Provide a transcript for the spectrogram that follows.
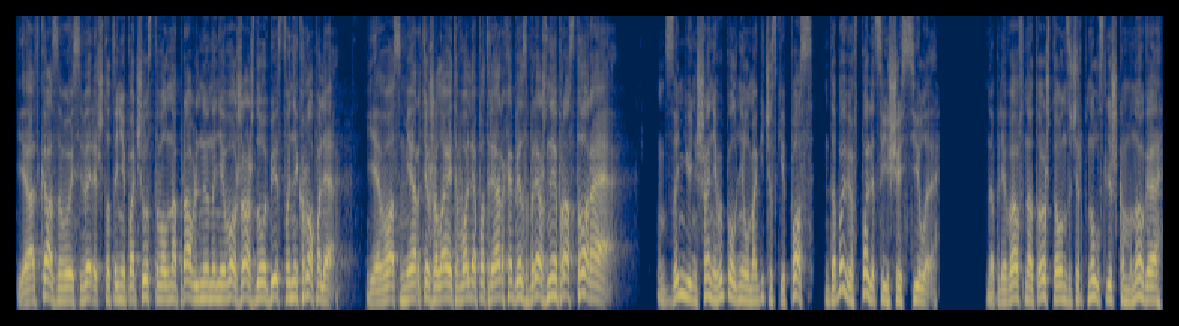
я отказываюсь верить, что ты не почувствовал направленную на него жажду убийства Некрополя. Его смерти желает воля Патриарха Безбрежные Просторы!» Цзинь Юньшань выполнил магический пас, добавив палец еще силы. Наплевав на то, что он зачерпнул слишком много,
